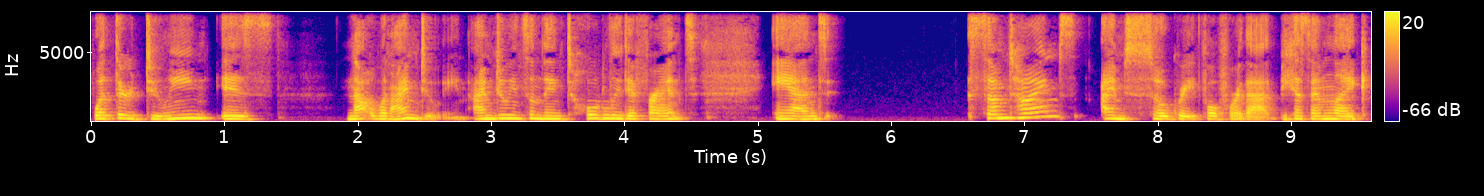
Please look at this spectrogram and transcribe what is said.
what they're doing is not what i'm doing. I'm doing something totally different. And sometimes I'm so grateful for that because I'm like,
